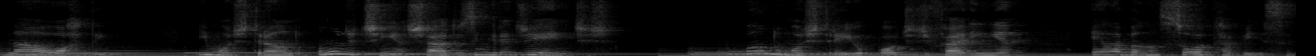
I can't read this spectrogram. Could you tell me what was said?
na ordem, e mostrando onde tinha achado os ingredientes. Quando mostrei o pote de farinha, ela balançou a cabeça.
